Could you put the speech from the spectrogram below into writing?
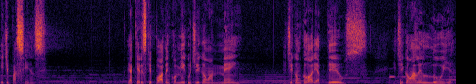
e de paciência. E aqueles que podem comigo digam amém, e digam glória a Deus, e digam aleluia,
